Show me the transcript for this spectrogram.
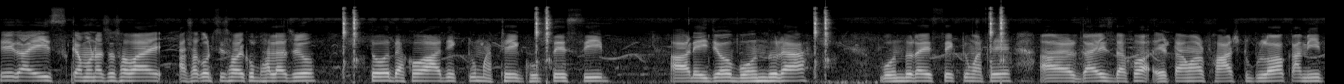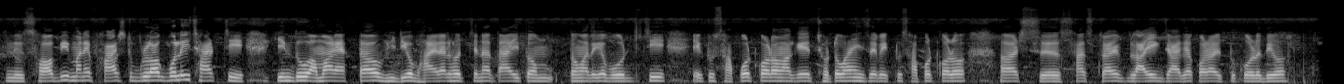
Hey guys কেমন আছো সবাই? আশা করছি সবাই খুব ভালো আছো। তো দেখো, আজ একটু মাঠে ঘুরতে এসেছি। আর এই যে বন্ধুরা বন্ধুরা এসছে একটু মাঠে। আর গাইস দেখো, এটা আমার ফার্স্ট ব্লগ আমি সবই মানে ফার্স্ট ব্লগ বলেই ছাড়ছি। কিন্তু আমার একটাও ভিডিও ভাইরাল হচ্ছে না, তাই তোম, তোমাদেরকে বলছি, একটু সাপোর্ট করো আমাকে। ছোটো ভাই হিসেবে একটু সাপোর্ট করো। আর সাবস্ক্রাইব লাইক যা যা করার একটু করে দিও।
